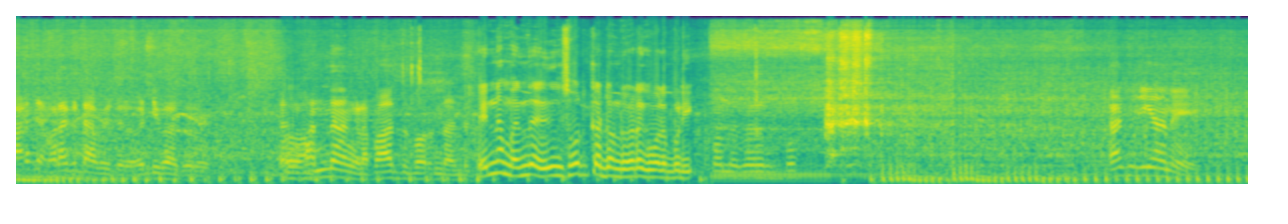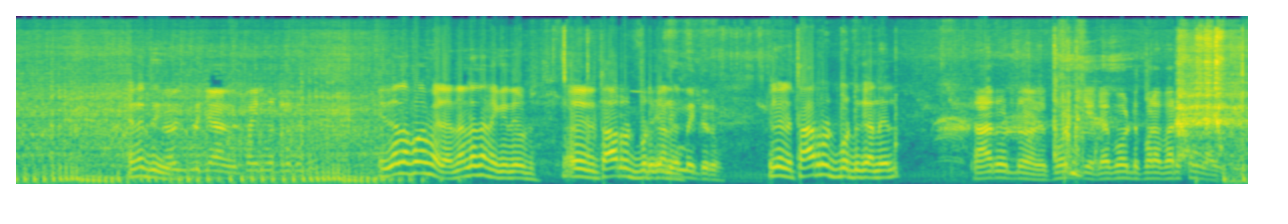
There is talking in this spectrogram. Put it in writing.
கடைசி வடக்கட்டா போயிட்டு வரும், வண்டி பார்க்கணும் வந்தாங்கடா பார்த்து போகிறோம்டாண்டு என்ன இந்த இது ஷார்ட்கட் ஒன்று கிடக்கு போல இப்படி. அந்த பேர் போ. காசு என்னது? பிடிச்சா ஃபைன் கட்டுறதுக்கு இதெல்லாம் போக மேடம். நல்லா தானே இது தார் ரோட் தரும் இல்லை இல்லை தார் ரோட் கார் ஓட்டும் அது போட்டு போட்டு பல வருஷங்கள் ஆகிடுச்சு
